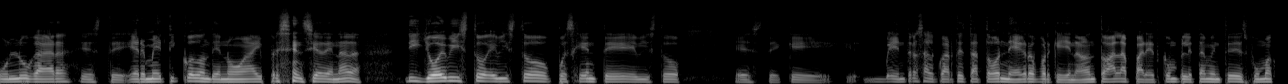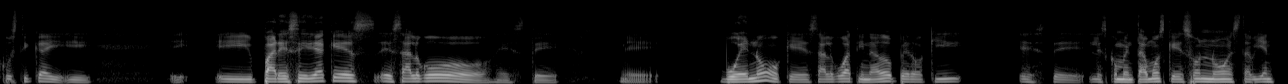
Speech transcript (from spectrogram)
un lugar este, hermético donde no hay presencia de nada. Y yo he visto, he visto pues gente, he visto este que entras al cuarto y está todo negro porque llenaron toda la pared completamente de espuma acústica y, y, parecería que es, es algo este eh, bueno o que es algo atinado, pero aquí este, les comentamos que eso no está bien.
